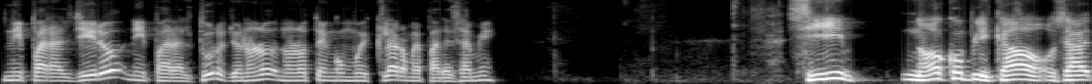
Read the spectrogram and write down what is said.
ni para el Giro ni para el Tour. Yo no lo, no lo tengo muy claro, me parece a mí. Sí, no, complicado. O sea,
